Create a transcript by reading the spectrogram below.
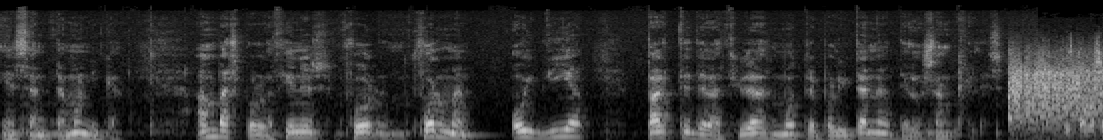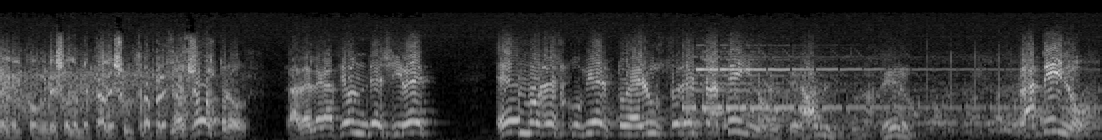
en Santa Mónica. Ambas poblaciones forman hoy día parte de la ciudad metropolitana de Los Ángeles. Estamos en el Congreso de Metales Ultrapreciosos. Nosotros, la delegación de Silet, hemos descubierto el uso del platino. Platino,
